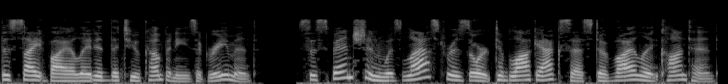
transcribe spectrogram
the site violated the two companies' agreement. Suspension was last resort to block access to violent content.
